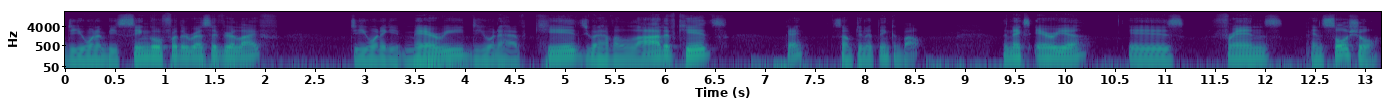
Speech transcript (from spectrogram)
Do you want to be single for the rest of your life? Do you want to get married? Do you want to have kids? You want to have a lot of kids? Okay, something to think about. The next area is friends and social.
